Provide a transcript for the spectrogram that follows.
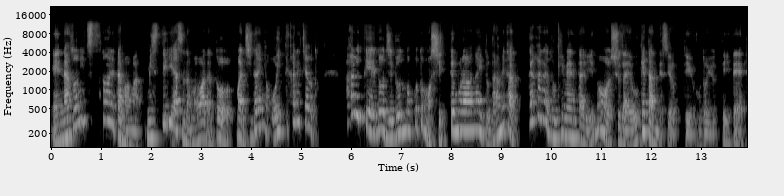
え謎に包まれたまま、ミステリアスなままだと、まあ、時代に置いてかれちゃうと。ある程度自分のことも知ってもらわないとダメだ。だからドキュメンタリーの取材を受けたんですよっていうことを言っていて、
